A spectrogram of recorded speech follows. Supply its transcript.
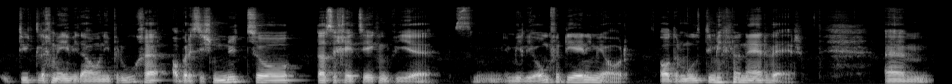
deutlich mehr, wie das, was ich brauche, aber es ist nicht so, dass ich jetzt irgendwie eine Million verdiene im Jahr oder Multimillionär wäre. Ähm,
